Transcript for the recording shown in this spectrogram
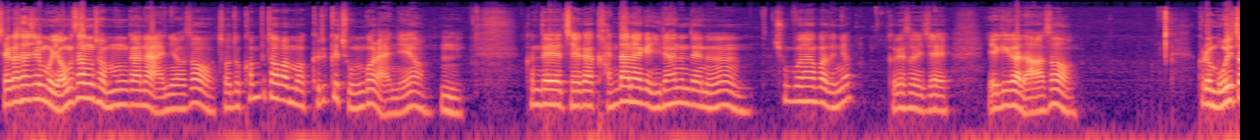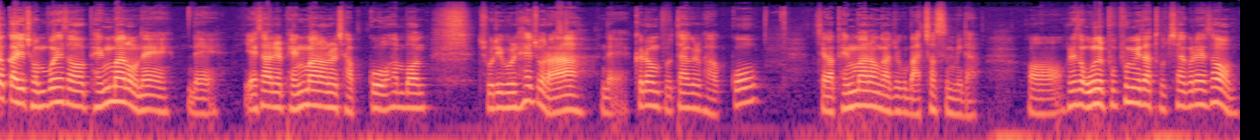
제가 사실 뭐 영상 전문가는 아니어서 저도 컴퓨터가 뭐 그렇게 좋은 건 아니에요. 음. 근데 제가 간단하게 일하는 데는 충분하거든요. 그래서 이제 얘기가 나와서 그럼 모니터까지 전부 해서 100만 원에 네. 예산을 100만 원을 잡고 한번 조립을 해줘라. 네. 그런 부탁을 받고 제가 100만 원 가지고 마쳤습니다. 어, 그래서 오늘 부품이 다 도착을 해서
